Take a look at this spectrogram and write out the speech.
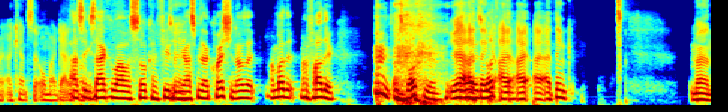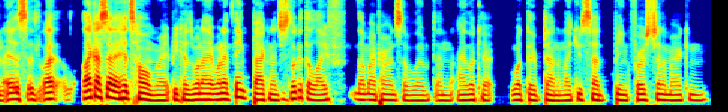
right i can't say oh my dad That's exactly why I was so confused when you asked me that question. I was like, my mother, my father. it's both of them. yeah, I think. I, I I think man, it's it, like like I said, it hits home, right? Because when I when I think back and I just look at the life that my parents have lived, and I look at what they've done, and like you said, being first gen American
